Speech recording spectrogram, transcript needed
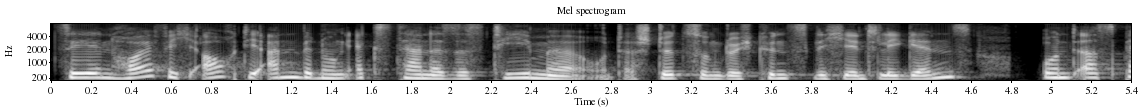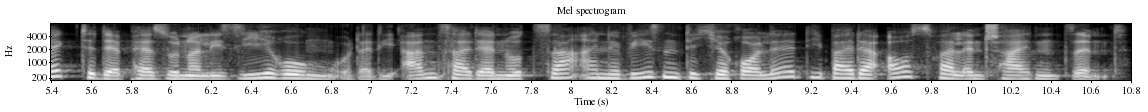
zählen häufig auch die Anbindung externer Systeme, Unterstützung durch künstliche Intelligenz und Aspekte der Personalisierung oder die Anzahl der Nutzer eine wesentliche Rolle, die bei der Auswahl entscheidend sind.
